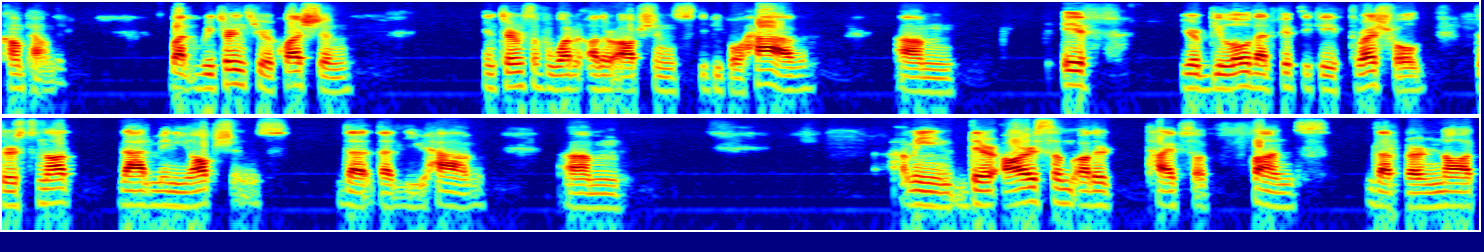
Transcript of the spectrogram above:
compounding but returning to your question in terms of what other options do people have um, if you're below that 50k threshold there's not that many options that that you have. Um, I mean, there are some other types of funds that are not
